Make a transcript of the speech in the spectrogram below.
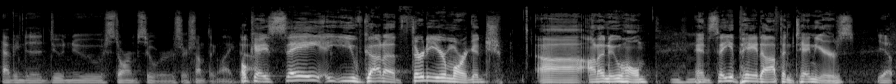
having to do new storm sewers or something like that. Okay, say you've got a 30 year mortgage uh, on a new home, and say you pay it off in 10 years. Yep.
